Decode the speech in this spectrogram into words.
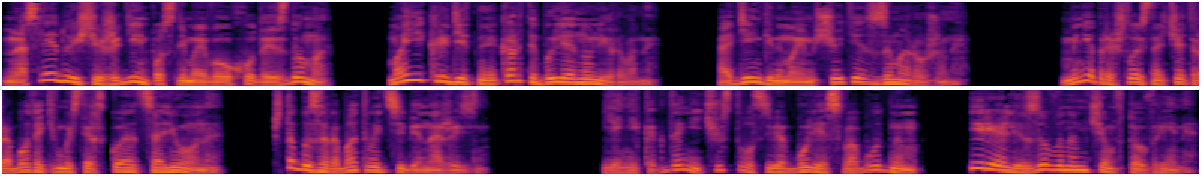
На следующий же день после моего ухода из дома мои кредитные карты были аннулированы, а деньги на моем счете заморожены. Мне пришлось начать работать в мастерской отца Леона, чтобы зарабатывать себе на жизнь. Я никогда не чувствовал себя более свободным и реализованным, чем в то время.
